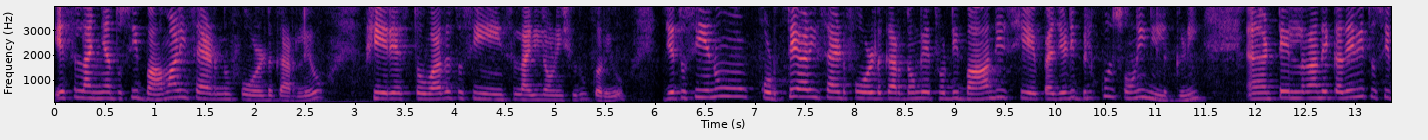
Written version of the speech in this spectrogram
ਇਹ ਸਿਲਾਈਆਂ ਤੁਸੀਂ ਬਾਹਾਂ ਵਾਲੀ ਸਾਈਡ ਨੂੰ ਫੋਲਡ ਕਰ ਲਿਓ, ਫਿਰ ਇਸ ਤੋਂ ਬਾਅਦ ਤੁਸੀਂ ਸਿਲਾਈ ਲਾਉਣੀ ਸ਼ੁਰੂ ਕਰਿਓ। ਜੇ ਤੁਸੀਂ ਇਹਨੂੰ ਕੁੜਤੇ ਵਾਲੀ ਸਾਈਡ ਫੋਲਡ ਕਰ ਦੋਗੇ, ਤੁਹਾਡੀ ਬਾਹਾਂ ਦੀ ਸ਼ੇਪ ਹੈ ਜਿਹੜੀ ਬਿਲਕੁਲ ਸੋਹਣੀ ਨਹੀਂ ਲੱਗਣੀ। ਟੇਲਰਾਂ ਦੇ ਕਦੇ ਵੀ ਤੁਸੀਂ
